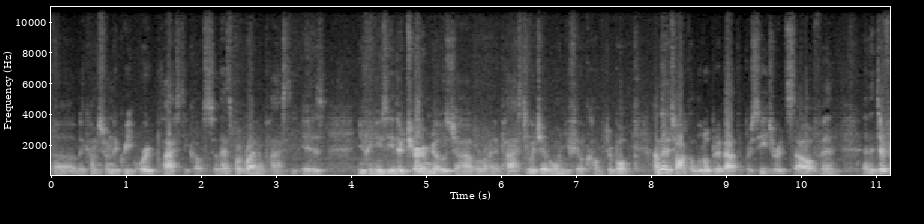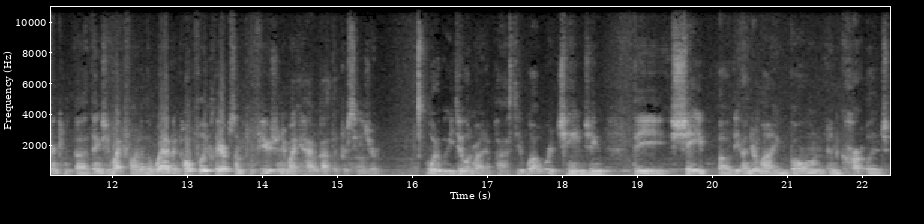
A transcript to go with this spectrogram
Um, it comes from the Greek word plastikos, so that's what rhinoplasty is. You can use either term, nose job, or rhinoplasty, whichever one you feel comfortable. I'm going to talk a little bit about the procedure itself and, and the different uh, things you might find on the web and hopefully clear up some confusion you might have about the procedure. What do we do in rhinoplasty? Well, we're changing the shape of the underlying bone and cartilage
